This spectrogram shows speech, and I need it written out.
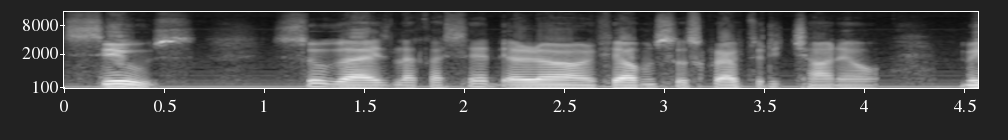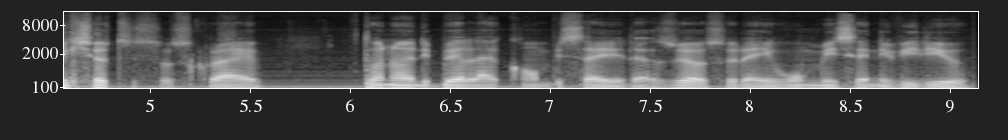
sales. So guys like i said earlier on if you haven't subscribed to the channel make sure to subscribe. Turn on the bell icon beside it as well so that you won't miss any video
